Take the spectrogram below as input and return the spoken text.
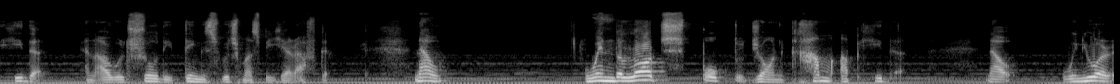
hither, and I will show thee things which must be hereafter. Now, when the Lord spoke to John, Come up hither. Now, when you are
